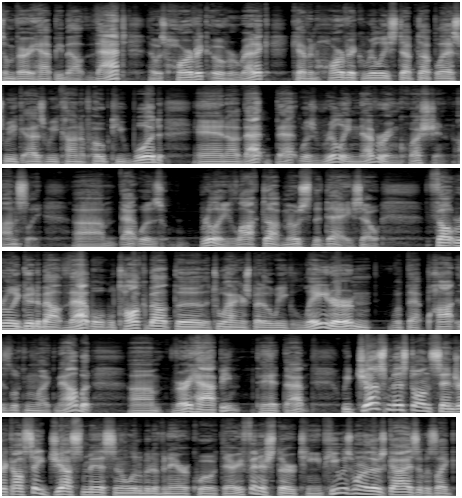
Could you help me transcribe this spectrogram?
So I'm very happy about that. That was Harvick over Reddick. Kevin Harvick really stepped up last week as we kind of hoped he would, and uh, that bet was really never in question, honestly. Um, that was really locked up most of the day. So felt really good about that. We'll, we'll talk about the, the tool hangers bet of the week later what that pot is looking like now, but um, very happy to hit that. We just missed on Cindric. I'll say just miss in a little bit of an air quote there. He finished 13th. He was one of those guys that was like,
